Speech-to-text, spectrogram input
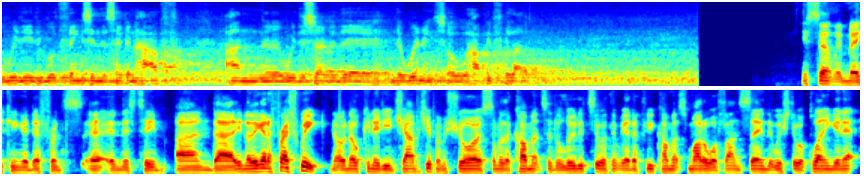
we did good things in the second half and uh, we deserved the, the winning. So we're happy for that. He's certainly making a difference uh, in this team, and uh, you know they get a fresh week. No, no Canadian Championship. I'm sure some of the comments had alluded to. I think we had a few comments from Ottawa fans saying they wish they were playing in it.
